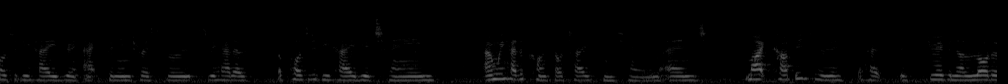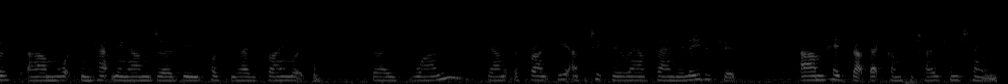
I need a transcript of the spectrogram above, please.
positive behaviour and action interest groups. We had a, a positive behaviour team, and we had a consultation team. And Mike Cubbage, who has, has driven a lot of um, what's been happening under the Positive Behaviour Framework Stage 1, down at the front here, and particularly around family leadership, um, heads up that consultation team.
